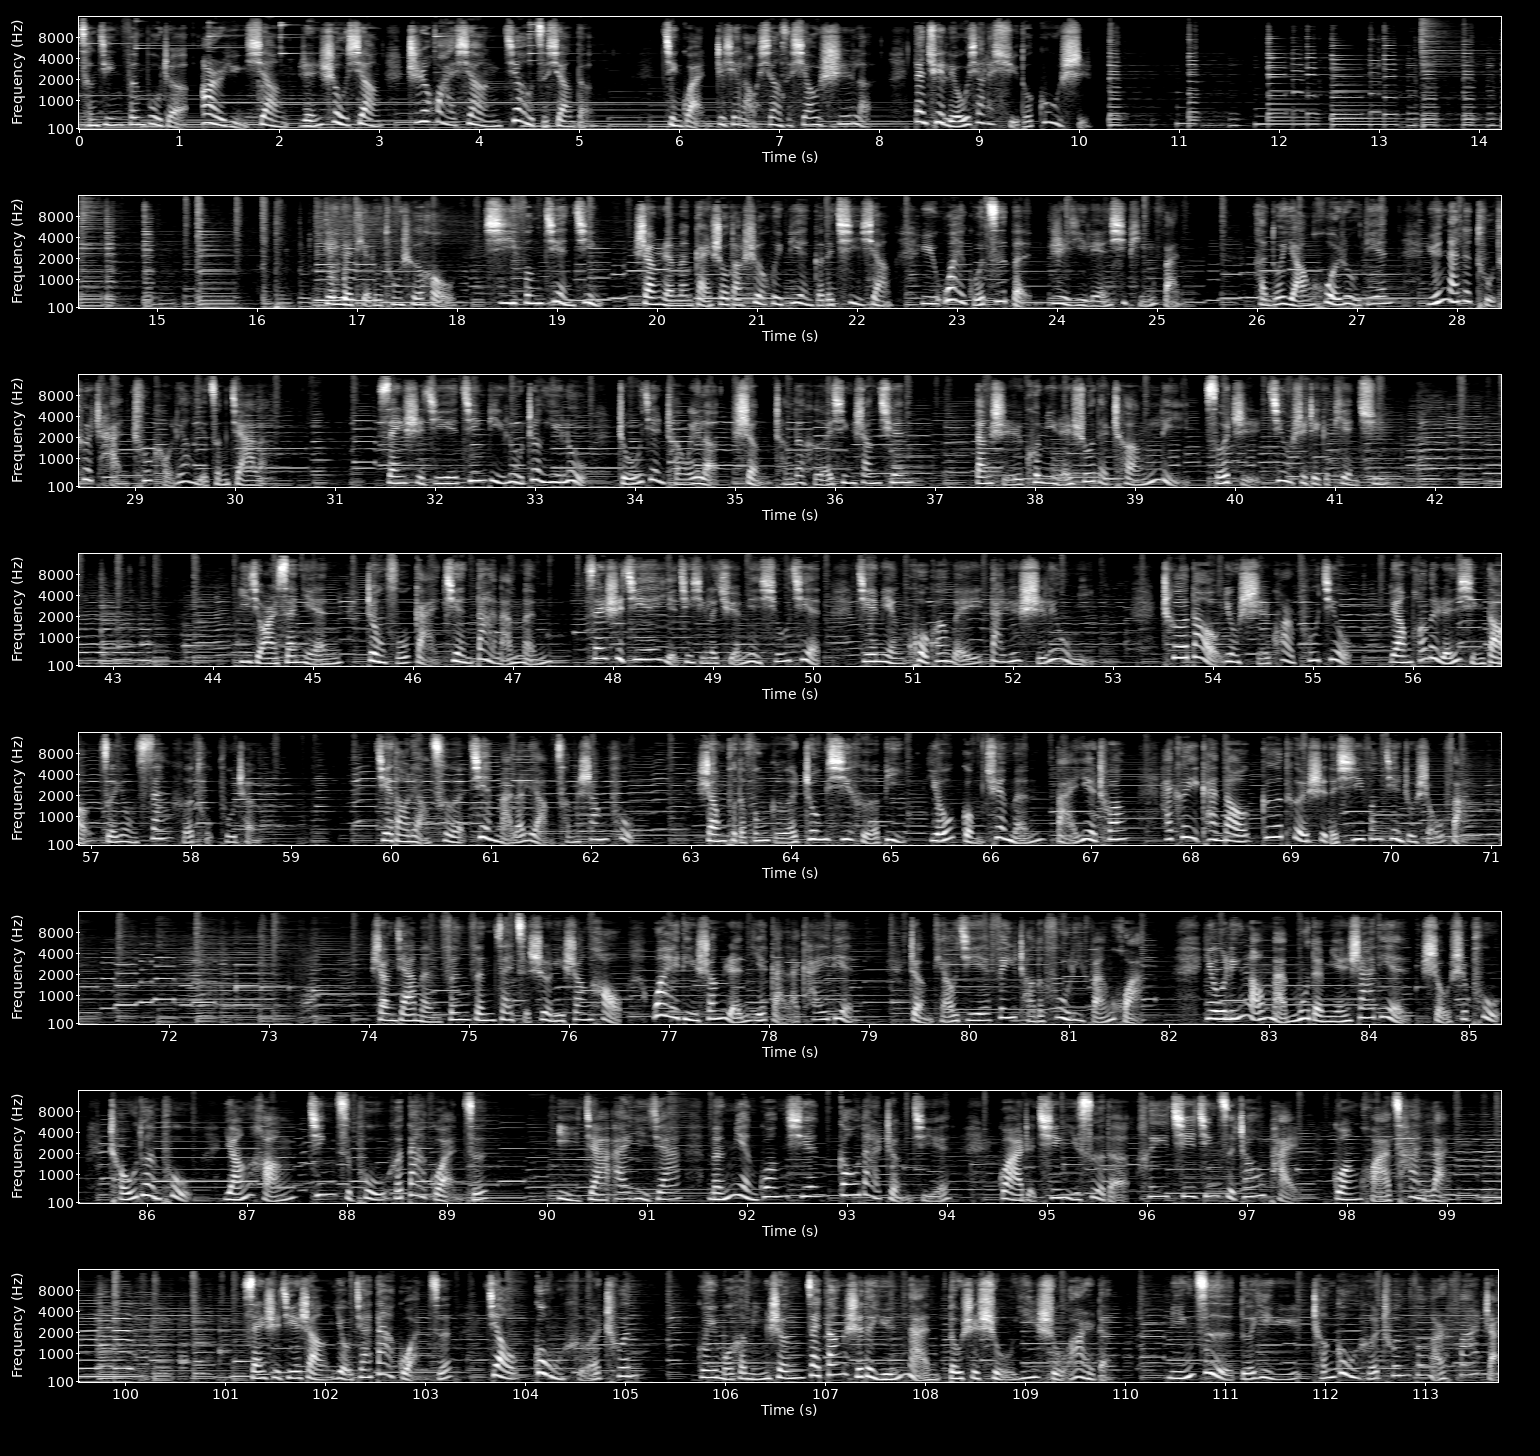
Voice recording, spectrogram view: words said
曾经分布着二允巷、仁寿巷、知画巷、轿子巷等。尽管这些老巷子消失了，但却留下了许多故事。滇越铁路通车后，西风渐进，商人们感受到社会变革的气象，与外国资本日益联系频繁。很多洋货入滇，云南的土特产出口量也增加了。三市街、金碧路、正义路逐渐成为了省城的核心商圈。当时昆明人说的“城里”，所指就是这个片区。一九二三年，政府改建大南门，三市街也进行了全面修建，街面扩宽为大约十六米，车道用石块铺就。两旁的人行道则用三合土铺成，街道两侧建满了两层商铺，商铺的风格中西合璧，有拱券门、百叶窗，还可以看到哥特式的西方建筑手法。商家们纷纷在此设立商号，外地商人也赶来开店，整条街非常的富丽繁华。有琳琅满目的棉纱店、首饰铺、绸缎铺、洋行、金子铺和大馆子，一家挨一家，门面光鲜、高大整洁，挂着清一色的黑漆金字招牌，光华灿烂。三市街上有家大馆子，叫共和春，规模和名声在当时的云南都是数一数二的。名字得益于呈共和春风而发展，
